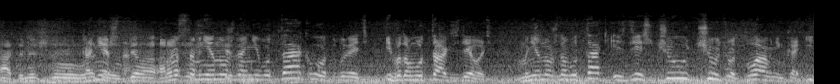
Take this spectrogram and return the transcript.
А, ты имеешь в виду вот Конечно. это бело-оранжевое? Просто мне нужно не вот так вот, блядь, и потом вот так сделать. Мне нужно вот так и здесь чуть-чуть вот плавненько и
